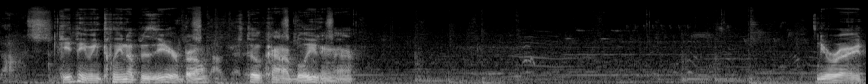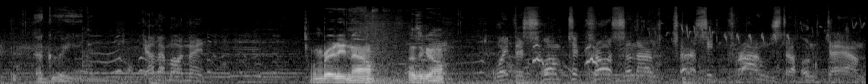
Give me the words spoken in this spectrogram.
Lass. He didn't even clean up his ear, bro. Still kind of bleeding there. You're right. Agreed. Gather my men. I'm ready now. Let's go. With the swamp to cross and those cursed crones to hunt down.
